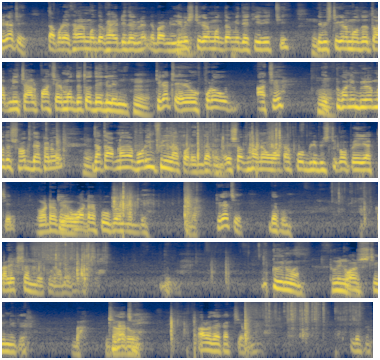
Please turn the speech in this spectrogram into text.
ঠিক আছে? তারপরে এখানের মধ্যে ভ্যারাইটি দেখলেন এবার লিপস্টিকের মধ্যে আমি দেখিয়ে দিচ্ছি। লিপস্টিকের মধ্যে তো আপনি চার পাঁচের মধ্যে তো দেখলেনই ঠিক আছে? এর উপরেও আছে। একটুখানি ভিড়ের মধ্যে সব দেখানো যাতে আপনারা বোরিং ফিল না করেন দেখুন এসব ধরনের ওয়াটার প্রুফ লিপস্টিকও পেয়ে যাচ্ছেন ওয়াটার ওয়াটার প্রুফের মধ্যে ঠিক আছে? দেখুন কালেকশন দেখুন আমাদের কাছে। Two in one two in. পলস টেকনিকের বাহ ঠিক আছে? আরও দেখাচ্ছি আপনাকে। দেখুন।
